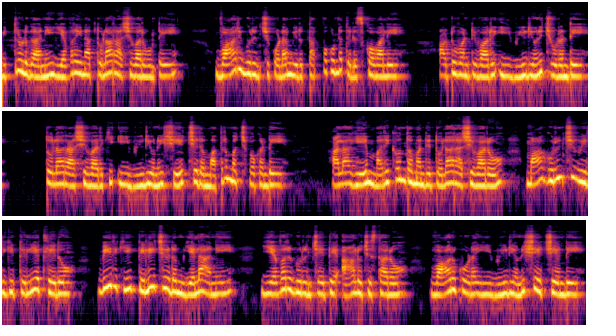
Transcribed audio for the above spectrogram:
మిత్రులు కానీ ఎవరైనా తులారాశి వారు ఉంటే వారి గురించి కూడా మీరు తప్పకుండా తెలుసుకోవాలి. అటువంటి వారు ఈ వీడియోని చూడండి. తులారాశి వారికి ఈ వీడియోని షేర్ చేయడం మాత్రం మర్చిపోకండి. అలాగే మరికొంతమంది తులారాశి వారు మా గురించి వీరికి తెలియట్లేదు. వీరికి తెలియచేయడం ఎలా అని ఎవరి గురించైతే ఆలోచిస్తారో వారు కూడా ఈ వీడియోని షేర్ చేయండి.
